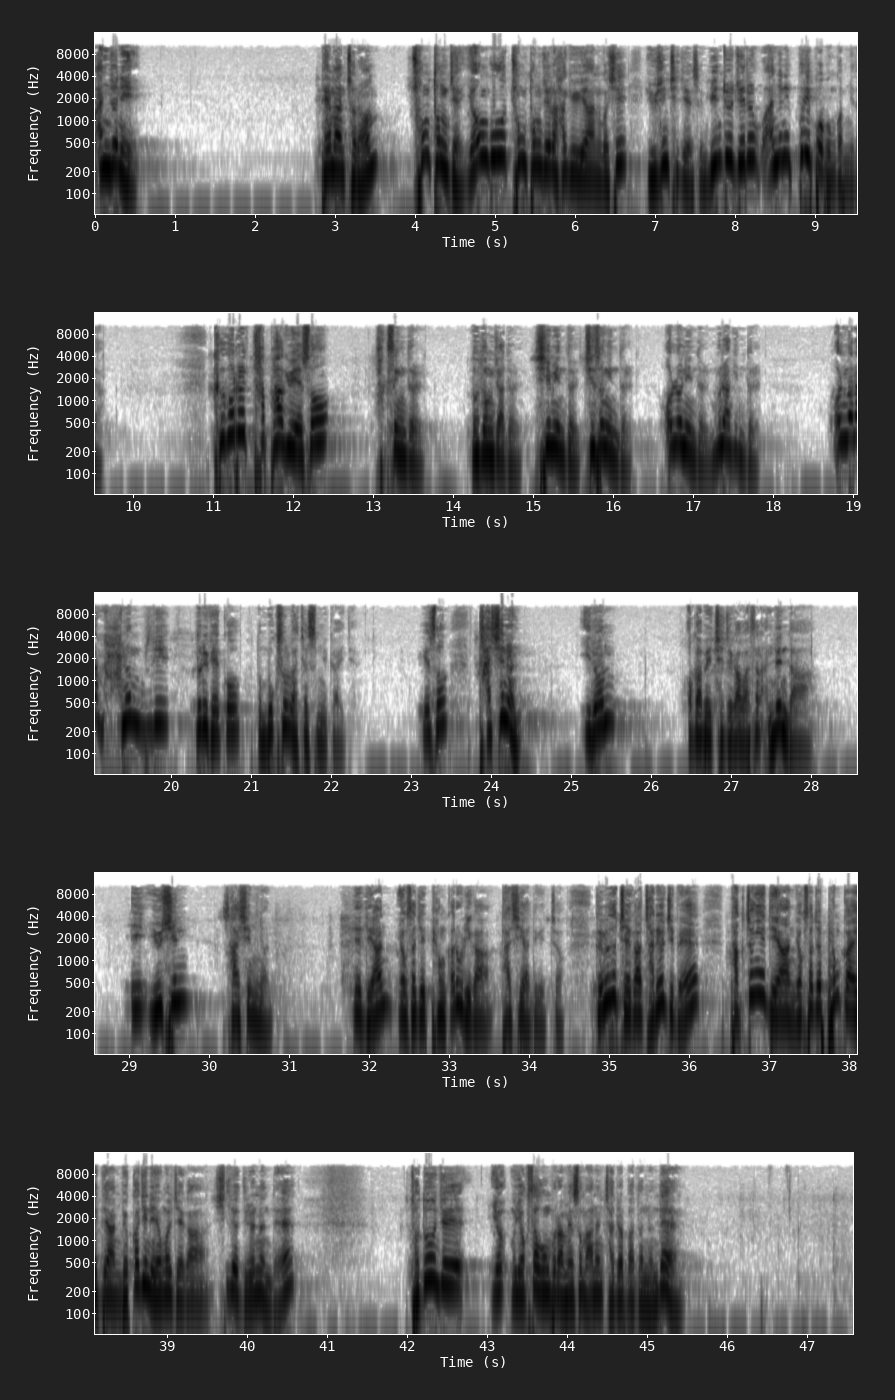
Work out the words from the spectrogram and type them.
완전히 대만처럼 총통제, 영구 총통제를 하기 위한 것이 유신체제였어요. 민주주의를 완전히 뿌리 뽑은 겁니다. 그거를 타파하기 위해서 학생들, 노동자들, 시민들, 지성인들, 언론인들, 문학인들 얼마나 많은 분들이 노력했고 또 목숨을 바쳤습니까 이제. 그래서 다시는 이런 억압의 체제가 와서는 안 된다. 이 유신 40년에 대한 역사적 평가를 우리가 다시 해야 되겠죠. 그러면서 제가 자료집에 박정희에 대한 역사적 평가에 대한 몇 가지 내용을 제가 실려드렸는데 저도 이제 뭐 역사 공부를 하면서 많은 자료를 받았는데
